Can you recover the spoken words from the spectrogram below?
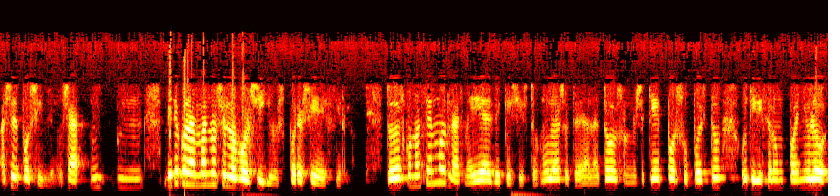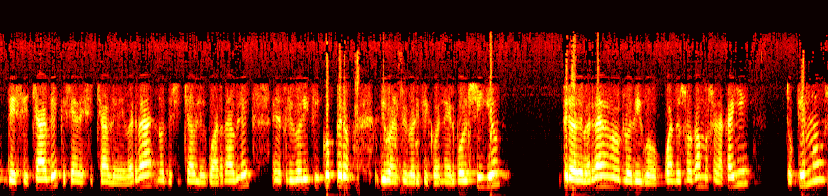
a ser posible. O sea, mm, mm, vete con las manos en los bolsillos, por así decirlo. Todos conocemos las medidas de que si estornudas o te da la tos o no sé qué, por supuesto, utilizar un pañuelo desechable, que sea desechable de verdad, no desechable guardable en el frigorífico, pero digo en el frigorífico, en el bolsillo, pero de verdad os lo digo, cuando salgamos a la calle, toquemos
